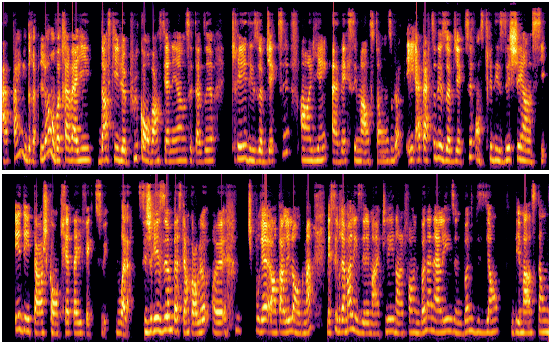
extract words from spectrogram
atteindre, là, on va travailler dans ce qui est le plus conventionnel, c'est-à-dire créer des objectifs en lien avec ces milestones-là. Et à partir des objectifs, on se crée des échéanciers et des tâches concrètes à effectuer. Voilà. Si je résume, parce qu'encore là, euh, je pourrais en parler longuement, mais c'est vraiment les éléments clés, dans le fond, une bonne analyse, une bonne vision, des milestones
